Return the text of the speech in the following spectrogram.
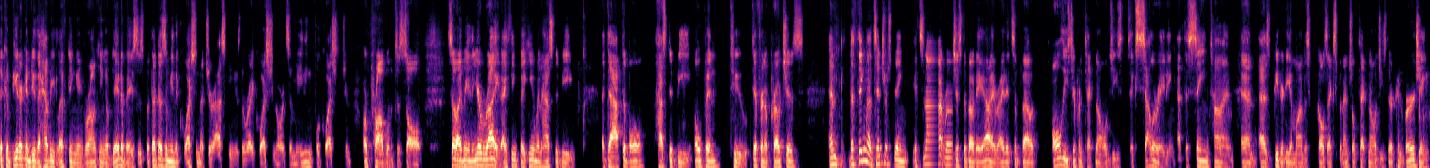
the computer can do the heavy lifting and gronking of databases, but that doesn't mean the question that you're asking is the right question or it's a meaningful question or problem to solve. So, I mean, you're right. I think the human has to be adaptable, has to be open to different approaches and the thing that's interesting, it's not really just about AI, right? It's about all these different technologies accelerating at the same time. And as Peter Diamandis calls exponential technologies, they're converging.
